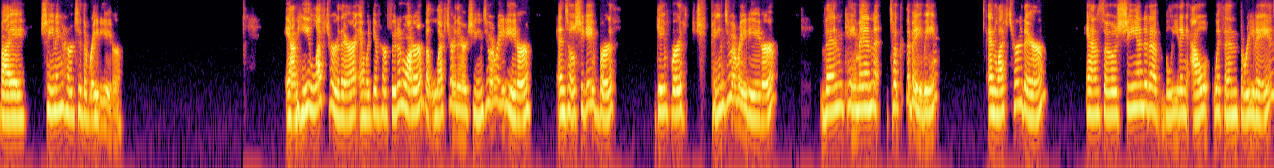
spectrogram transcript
by chaining her to the radiator. And he left her there and would give her food and water, but left her there chained to a radiator until she gave birth, gave birth, chained to a radiator, then came in, took the baby, and left her there. And so she ended up bleeding out within three days.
